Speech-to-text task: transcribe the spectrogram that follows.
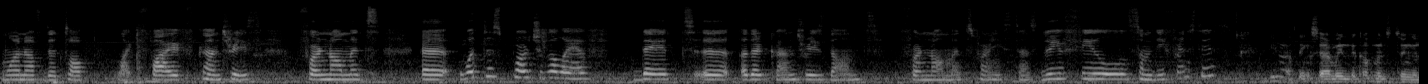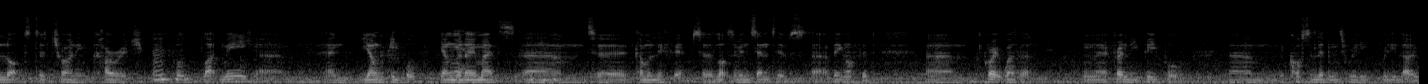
one of the top like five countries for nomads. Uh, what does Portugal have that uh, other countries don't for nomads, for instance? Do you feel some differences? Yeah, I think so. I mean, the government's doing a lot to try and encourage people Mhm. like me um, and younger people, younger Yeah. nomads, um, to come and live here. So lots of incentives are being offered. Um, great weather, you know, friendly people. Um, the cost of living is really, really low,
